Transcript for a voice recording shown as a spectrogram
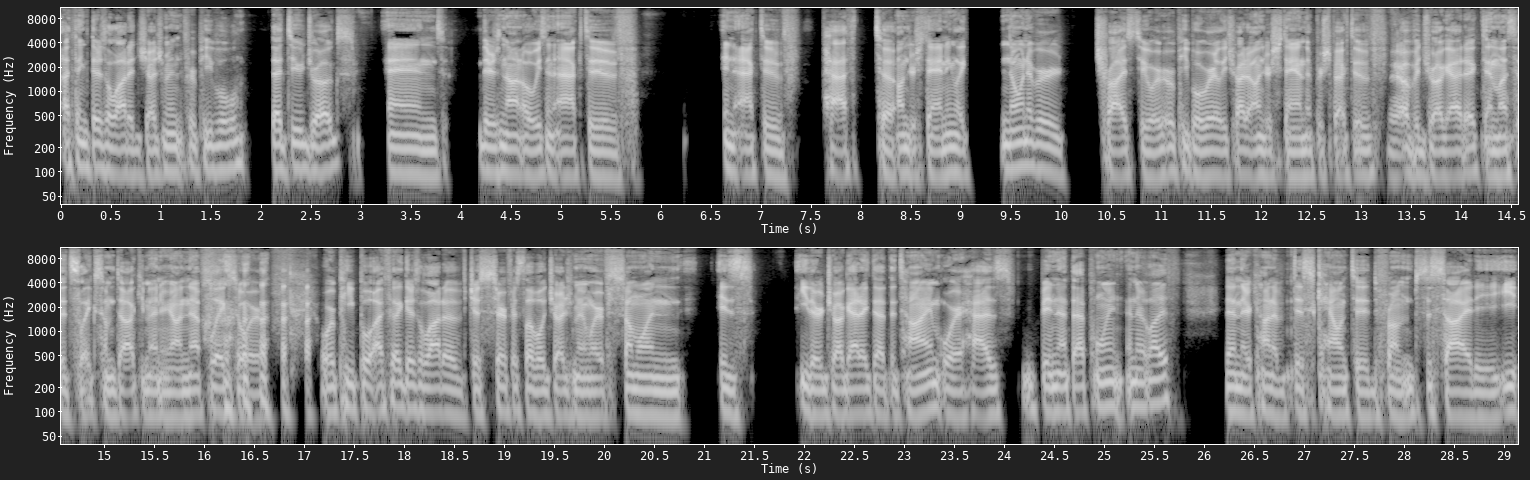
I think there's a lot of judgment for people that do drugs and there's not always an active an active path to understanding. Like no one ever tries to or, or people rarely try to understand the perspective Yeah. of a drug addict unless it's like some documentary on Netflix or or people i feel like there's a lot of just surface level judgment where if someone is either a drug addict at the time or has been at that point in their life then they're kind of discounted from society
